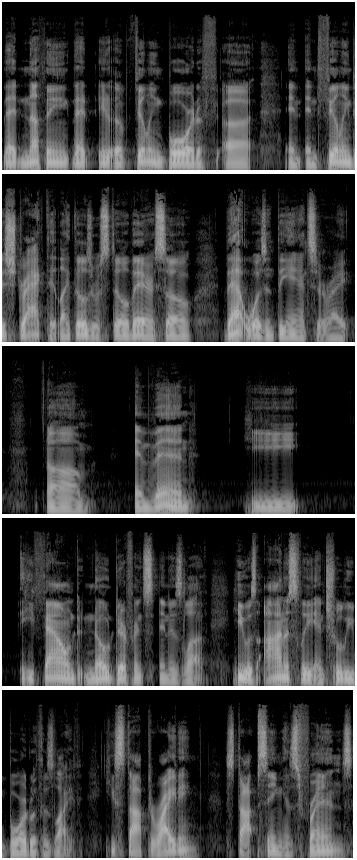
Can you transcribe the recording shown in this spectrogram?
that nothing that uh, feeling bored uh, and and feeling distracted, like those were still there. So that wasn't the answer, right? Um, and then he he found no difference in his love. He was honestly and truly bored with his life. He stopped writing, stopped seeing his friends,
